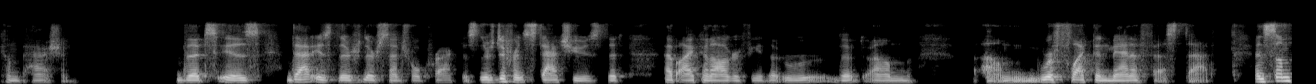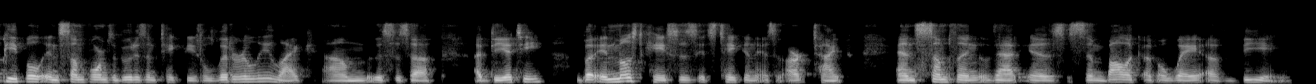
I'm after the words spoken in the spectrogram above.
compassion that is that is their, their central practice. There's different statues that have iconography that that um, um, reflect and manifest that. And some people in some forms of Buddhism take these literally, like um, this is a, a deity, but in most cases it's taken as an archetype and something that is symbolic of a way of being.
